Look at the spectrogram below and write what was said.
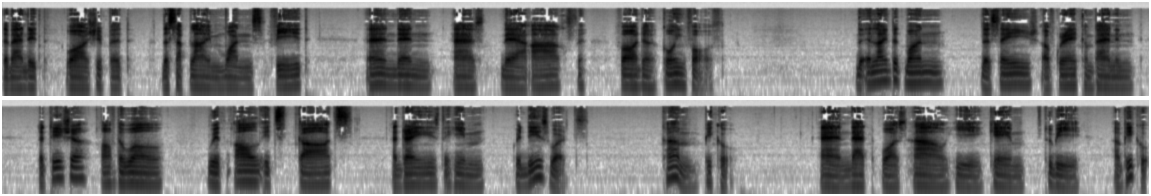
The bandit worshipped the Sublime One's feet, and then as they asked for the going forth. The enlightened one, the sage of great companion, the teacher of the world, with all its gods, addressed him with these words: "Come, Bhikkhu." And that was how he came to be a bhikkhu.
